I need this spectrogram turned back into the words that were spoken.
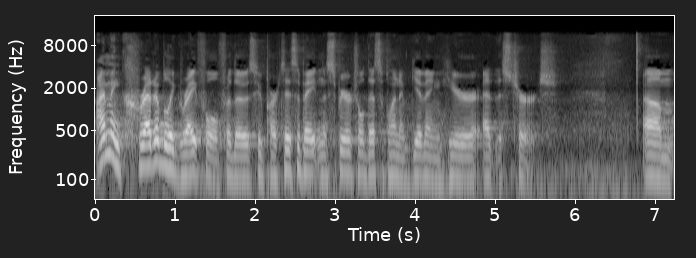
I'm incredibly grateful for those who participate in the spiritual discipline of giving here at this church. Um,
